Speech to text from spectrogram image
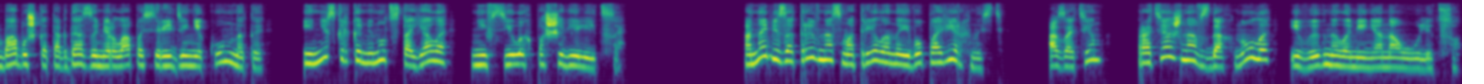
Бабушка тогда замерла посередине комнаты и несколько минут стояла не в силах пошевелиться. Она безотрывно смотрела на его поверхность, а затем протяжно вздохнула и выгнала меня на улицу.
